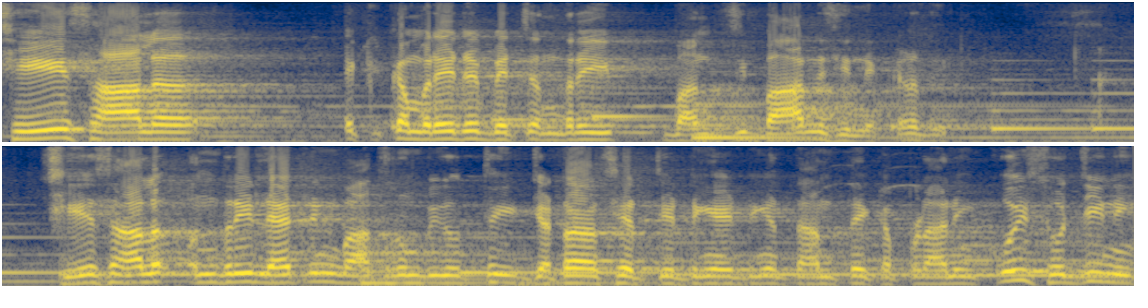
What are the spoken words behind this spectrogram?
6 ਸਾਲ ਇੱਕ ਕਮਰੇ ਦੇ ਵਿੱਚ ਅੰਦਰ ਹੀ ਬੰਦ ਸੀ ਬਾਹਰ ਨਹੀਂ ਸੀ ਨਿਕਲਦੀ। 6 ਸਾਲ ਅੰਦਰ ਹੀ ਲੈਟਰਿੰਗ ਬਾਥਰੂਮ ਵੀ ਉੱਥੇ ਹੀ ਜਟਾਂ ਸਿਰ ਚਿੱਟੀਆਂ ਏਡੀਆਂ ਤਨ ਤੇ ਕੱਪੜਾ ਨਹੀਂ ਕੋਈ ਸੋਝੀ ਨਹੀਂ।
